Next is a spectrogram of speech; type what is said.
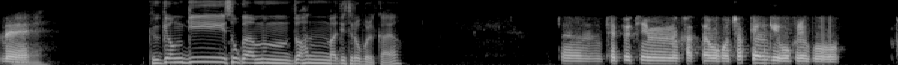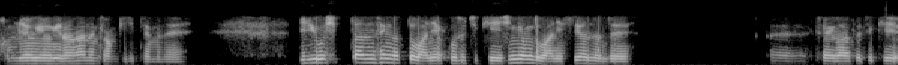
네. 예. 그 경기 소감도 한 마디 들어볼까요? 일단 대표팀 갔다 오고 첫 경기고 그리고 범영이 형이랑 하는 경기이기 때문에 이기고 싶다는 생각도 많이 했고 솔직히 신경도 많이 쓰였는데 에, 저희가 솔직히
